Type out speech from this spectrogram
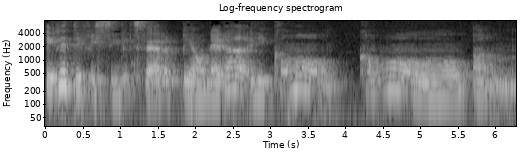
¿Era difícil ser pionera y cómo, cómo, um,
